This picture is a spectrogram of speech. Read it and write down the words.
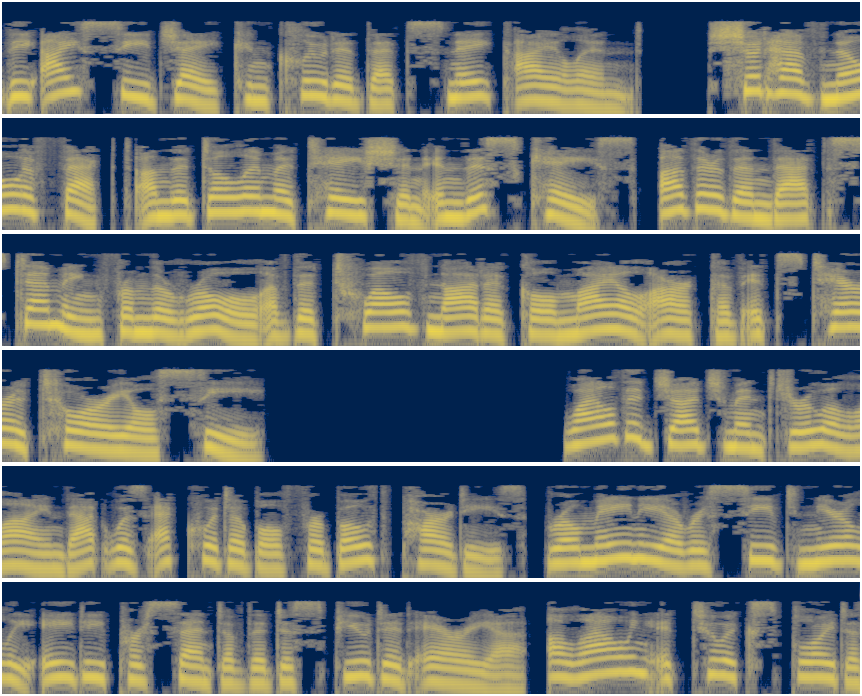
The ICJ concluded that Snake Island should have no effect on the delimitation in this case, other than that stemming from the role of the 12 nautical mile arc of its territorial sea. While the judgment drew a line that was equitable for both parties, Romania received nearly 80% of the disputed area, allowing it to exploit a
